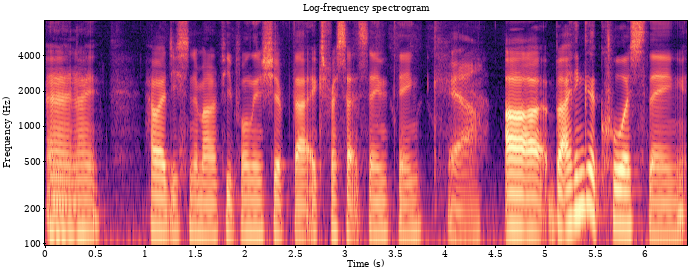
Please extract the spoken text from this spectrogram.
and I have a decent amount of people in leadership that express that same thing. Yeah. Uh, but I think the coolest thing,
